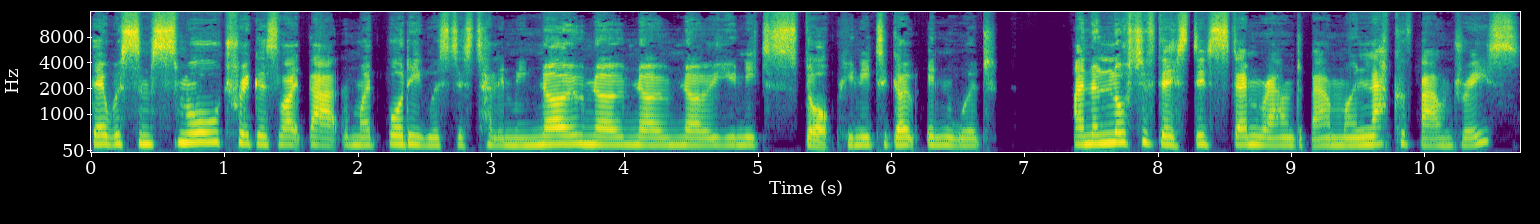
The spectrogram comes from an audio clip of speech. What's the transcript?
there were some small triggers like that. And my body was just telling me, no, no, no, no, you need to stop. You need to go inward. And a lot of this did stem round about my lack of boundaries.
